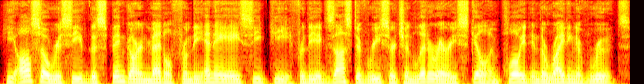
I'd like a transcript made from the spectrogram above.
he also received the Spingarn Medal from the NAACP for the exhaustive research and literary skill employed in the writing of Roots,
